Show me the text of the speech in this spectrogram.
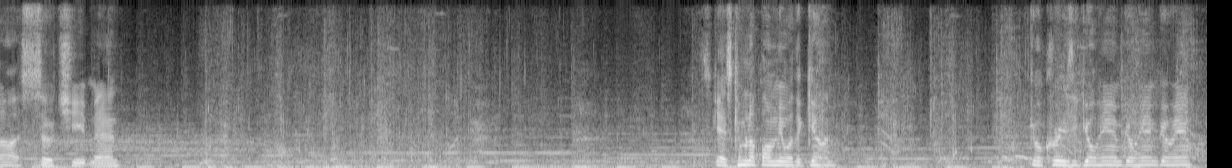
Oh, so cheap, man. This guy's coming up on me with a gun. Go crazy, go ham, go ham, go ham.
